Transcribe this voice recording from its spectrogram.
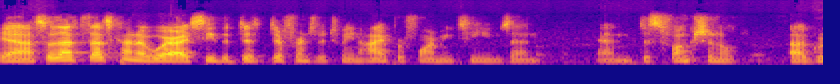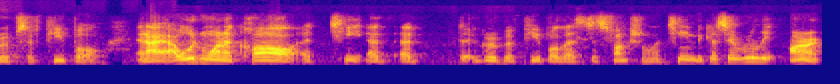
Yeah. So that's that's kind of where I see the di- difference between high performing teams and and dysfunctional uh, groups of people. And I, I wouldn't want to call a, te- a, a, a, group of people that's dysfunctional a team because they really aren't.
